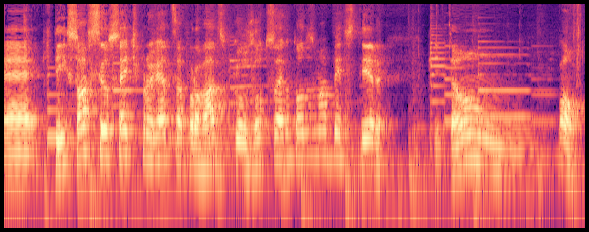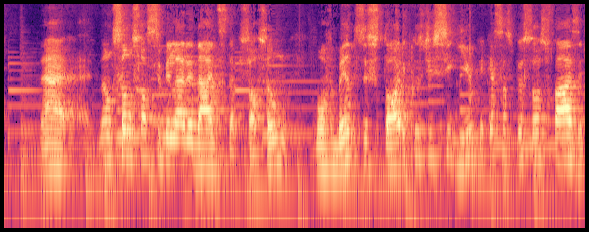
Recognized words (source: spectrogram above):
É, que tem só seus sete projetos aprovados, porque os outros eram todos uma besteira. Então, bom, né? Não são só similaridades, tá, pessoal? São movimentos históricos de seguir o que, que essas pessoas fazem.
